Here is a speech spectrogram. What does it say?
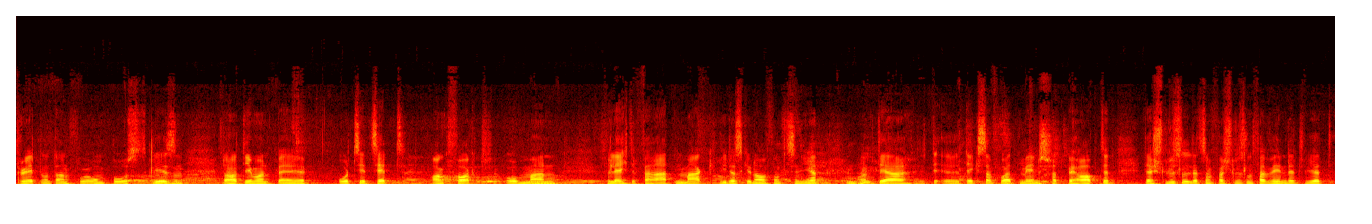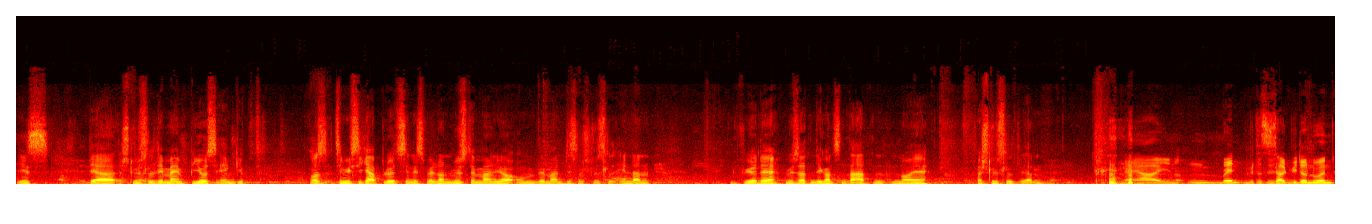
Thread unter einem Forum-Post gelesen. Da hat jemand bei OCZ angefragt, ob man vielleicht verraten mag, wie das genau funktioniert. Und der äh, Tech-Support-Mensch hat behauptet, der Schlüssel, der zum Verschlüsseln verwendet wird, ist der Schlüssel, den man im BIOS eingibt. Was ziemlich sicher Blödsinn ist, weil dann müsste man ja, um, wenn man diesen Schlüssel ändern würde, müssten die ganzen Daten neu verschlüsselt werden. Naja, das ist halt wieder nur ein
